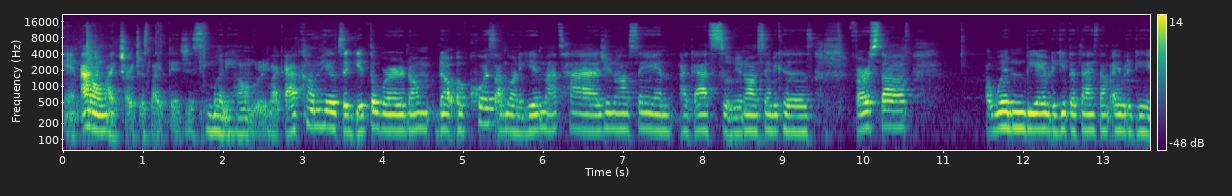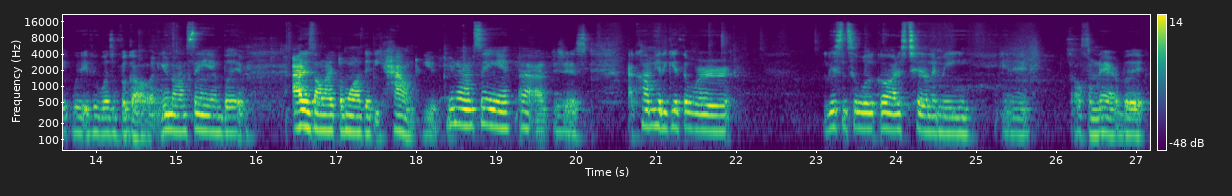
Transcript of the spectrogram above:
And I don't like churches like that, just money hungry. Like I come here to get the word. Um, of course, I'm going to give my tithes. You know what I'm saying? I got to. You know what I'm saying? Because first off, I wouldn't be able to get the things I'm able to get if it wasn't for God. You know what I'm saying? But I just don't like the ones that be hounding you. You know what I'm saying? I, I just I come here to get the word, listen to what God is telling me, and go from there. But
